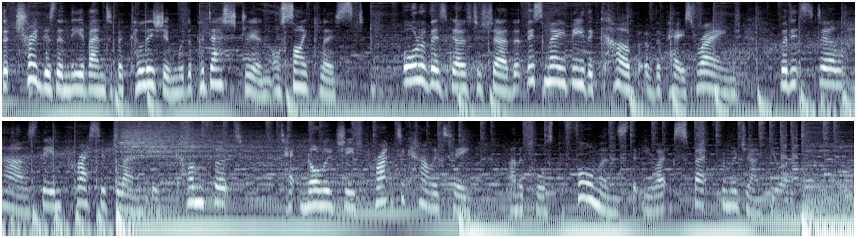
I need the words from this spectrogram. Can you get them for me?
that triggers in the event of a collision with a pedestrian or cyclist. All of this goes to show that this may be the cub of the Pace range, but it still has the impressive blend of comfort, technology, practicality, and of course performance that you expect from a Jaguar.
